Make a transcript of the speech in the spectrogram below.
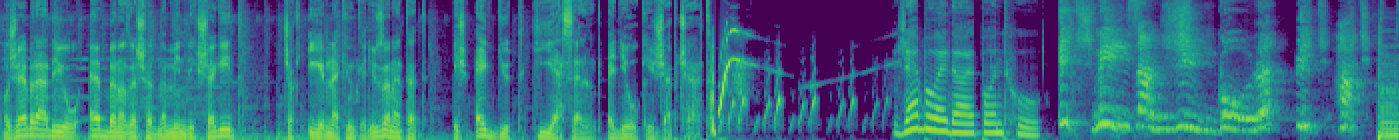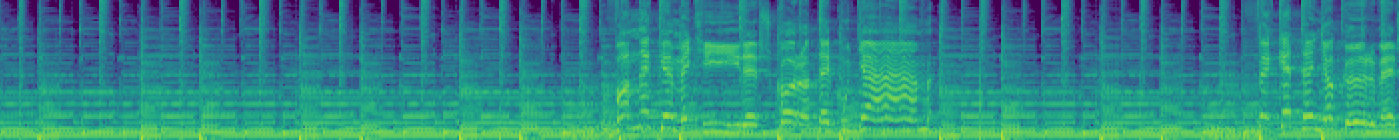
A Zsebrádió ebben az esetben mindig segít, csak ír nekünk egy üzenetet, és együtt kieszelünk egy jó kis zsebcselt. zseboldal.hu Ich mi san zsigóra, ich hacs. Van nekem egy híres karate kutyám Fekete nyakörves,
